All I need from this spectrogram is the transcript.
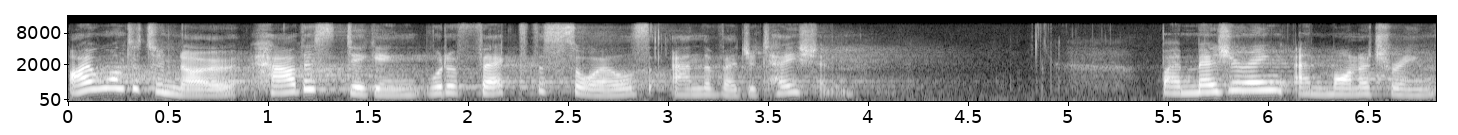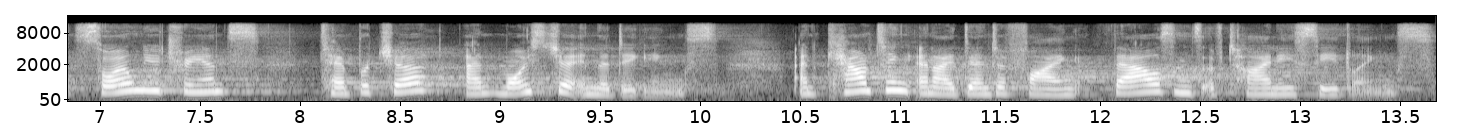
I wanted to know how this digging would affect the soils and the vegetation. By measuring and monitoring soil nutrients, temperature, and moisture in the diggings, and counting and identifying thousands of tiny seedlings,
